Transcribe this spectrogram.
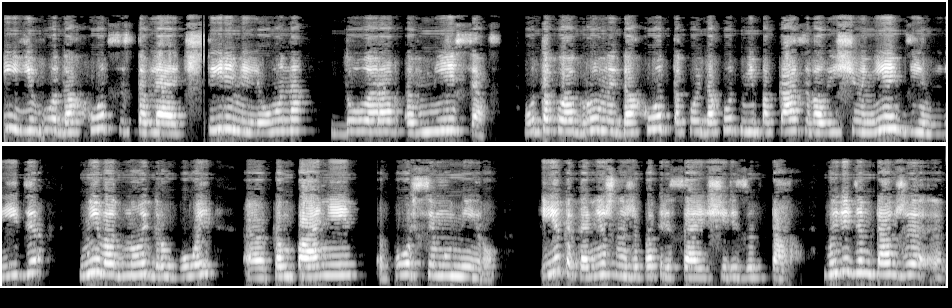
и его доход составляет 4 миллиона долларов в месяц. Вот такой огромный доход, такой доход не показывал еще ни один лидер, ни в одной другой э, компании по всему миру. И это, конечно же, потрясающий результат. Мы видим также э,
